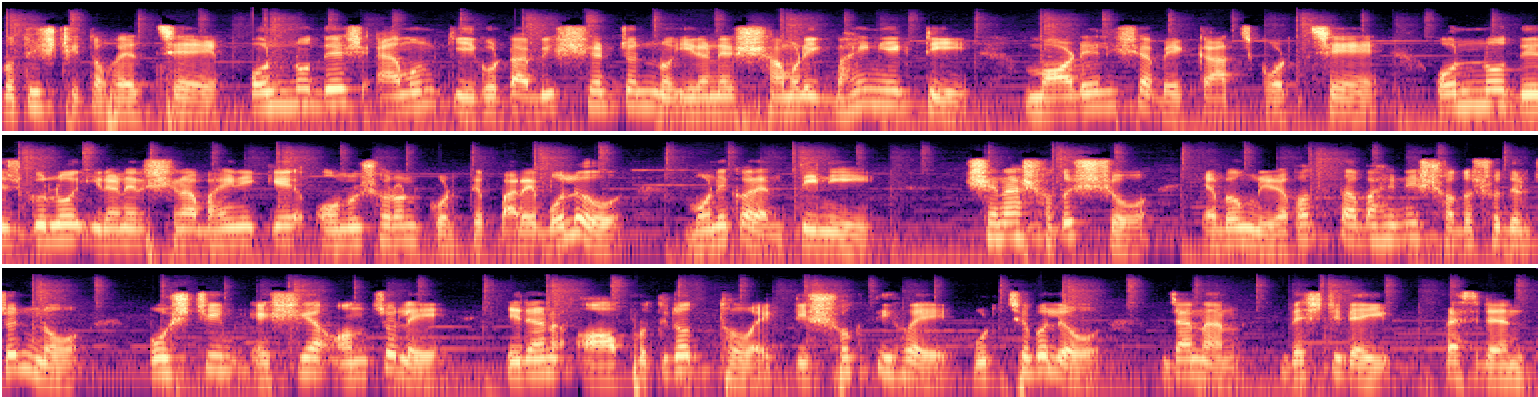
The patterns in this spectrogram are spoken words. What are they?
প্রতিষ্ঠিত হয়েছে। অন্য দেশ এমনকি গোটা বিশ্বের জন্য ইরানের সামরিক বাহিনী একটি মডেল হিসাবে কাজ করছে। অন্য দেশগুলো ইরানের সেনাবাহিনীকে অনুসরণ করতে পারে বলেও মনে করেন তিনি। সেনা সদস্য এবং নিরাপত্তা বাহিনীর সদস্যদের জন্য পশ্চিম এশিয়া অঞ্চলে ইরান অপ্রতিরোধ্য একটি শক্তি হয়ে উঠছে বলেও জানান দেশটির এই প্রেসিডেন্ট।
